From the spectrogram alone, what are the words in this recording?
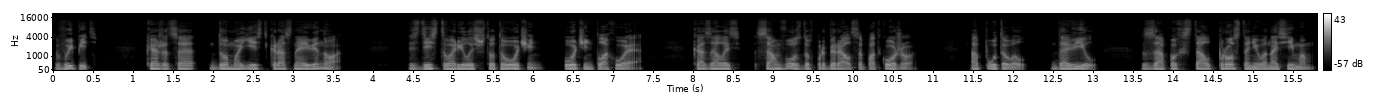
выпить. Кажется, дома есть красное вино. Здесь творилось что-то очень, очень плохое. Казалось, сам воздух пробирался под кожу опутывал, давил. Запах стал просто невыносимым,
